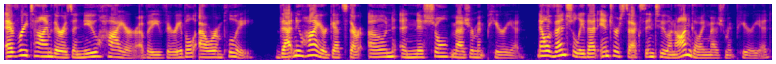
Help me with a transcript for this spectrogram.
Every time there is a new hire of a variable hour employee, that new hire gets their own initial measurement period. Now, eventually, that intersects into an ongoing measurement period.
